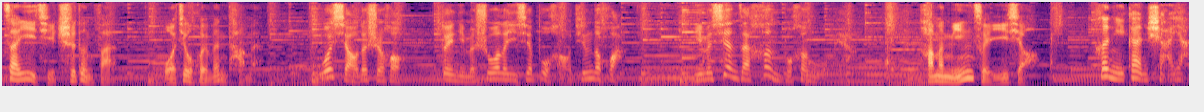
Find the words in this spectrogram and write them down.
在一起吃顿饭，我就会问他们：我小的时候对你们说了一些不好听的话，你们现在恨不恨我呀？他们抿嘴一笑。恨你干啥呀？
